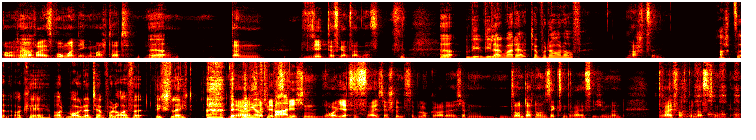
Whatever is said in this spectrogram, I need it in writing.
Aber wenn ja. man weiß, wo man den gemacht hat, ja. äh, dann wirkt das ganz anders. Ja. Wie, wie lang war der Tempodauerlauf? 18. 18, okay. Und morgen der Tempoläufe. Nicht schlecht. Wenn, ja, wenn ihr auf die Bahn. Jetzt, ein, jetzt ist eigentlich der schlimmste Block gerade. Ich habe einen Sonntag noch einen 36 und dann Dreifachbelastung. Ja.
